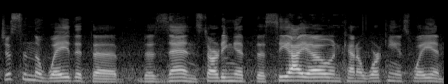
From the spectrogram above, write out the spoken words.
just in the way that the, the Zen, starting at the CIO and kind of working its way in,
